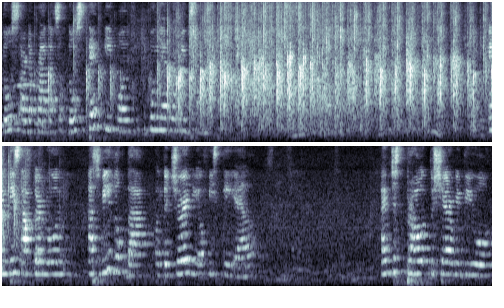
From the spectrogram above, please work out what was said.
Those are the products of those 10 people who never gives up. And this afternoon, as we look back on the journey of East KL, I'm just proud to share with you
